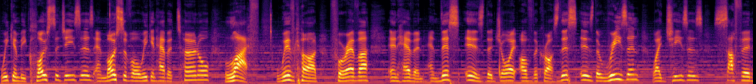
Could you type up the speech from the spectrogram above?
we can be close to Jesus, and most of all, we can have eternal life with God forever in heaven. And this is the joy of the cross. This is the reason why Jesus suffered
